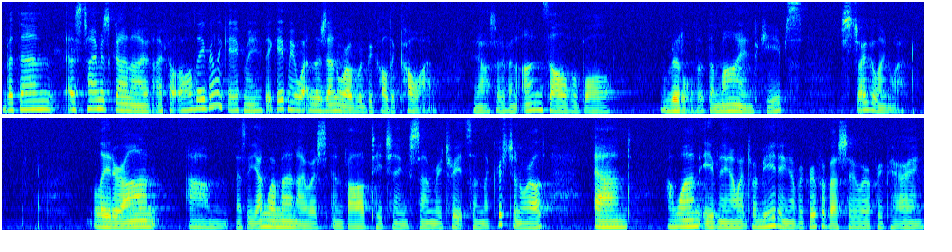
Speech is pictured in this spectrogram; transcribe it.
But then, as time has gone on, I felt, oh, they really gave me, they gave me what in the Zen world would be called a koan, you know, sort of an unsolvable riddle that the mind keeps struggling with later on, um, as a young woman, I was involved teaching some retreats in the Christian world. And one evening, I went to a meeting of a group of us who were preparing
